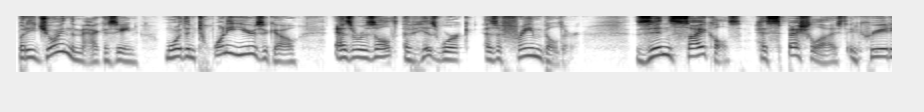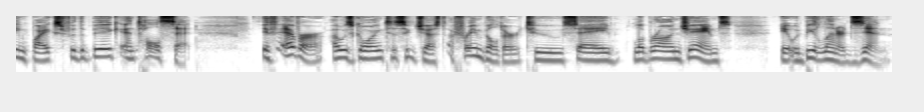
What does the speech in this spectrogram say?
but he joined the magazine more than 20 years ago as a result of his work as a frame builder. Zinn Cycles has specialized in creating bikes for the big and tall set, if ever I was going to suggest a frame builder to, say, LeBron James, it would be Lennard Zinn.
